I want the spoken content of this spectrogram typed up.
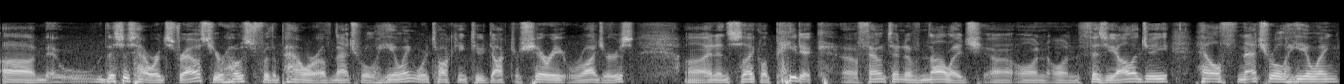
Um, this is Howard Strauss, your host for the Power of Natural Healing. We're talking to Dr. Sherry Rogers, uh, an encyclopedic uh, fountain of knowledge uh, on on physiology, health, natural healing,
